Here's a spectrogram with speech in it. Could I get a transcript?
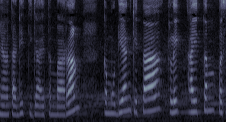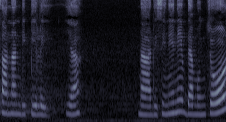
yang tadi tiga item barang kemudian kita klik item pesanan dipilih ya. Nah di sini nih udah muncul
